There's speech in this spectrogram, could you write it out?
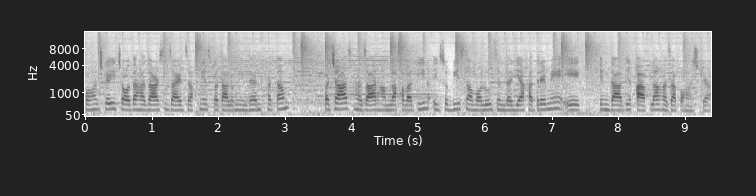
पहुँच गई, चौदह हज़ार से जायद ज़ख्मी अस्पतालों में ईंधन ख़त्म, पचास हज़ार हमला खवतिन, एक सौ बीस नौमौलूद जिंदगियाँ ख़तरे में, एक इमदादी काफ़िला गज़ा पहुँच गया।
